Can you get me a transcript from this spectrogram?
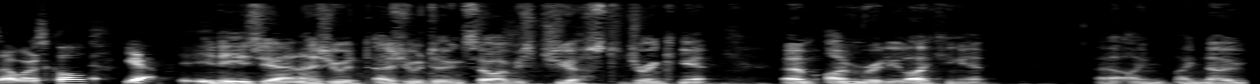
Is that what it's called? Yeah. It is, yeah. And as you were as you were doing so, I was just drinking it. Um, I'm really liking it. Uh, I, I know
